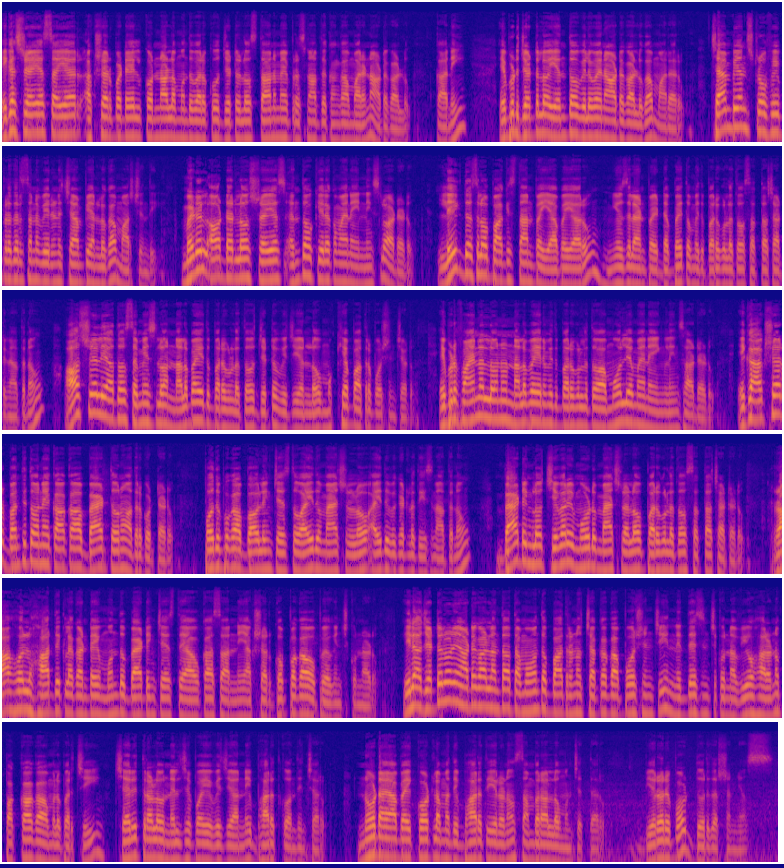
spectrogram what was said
ఇక శ్రేయస్ అయ్యర్ అక్షర్ పటేల్ కొన్నాళ్ళ ముందు వరకు జట్టులో స్థానమే ప్రశ్నార్థకంగా మారిన ఆటగాళ్ళు. కానీ ఇప్పుడు జట్టులో ఎంతో విలువైన ఆటగాళ్ళుగా మారారు. ఛాంపియన్స్ ట్రోఫీ ప్రదర్శన వీరిని ఛాంపియన్లుగా మార్చింది. మిడిల్ ఆర్డర్లో శ్రేయస్ ఎంతో కీలకమైన ఇన్నింగ్స్లో ఆడాడు. లీగ్ దశలో పాకిస్తాన్పై యాభై ఆరు న్యూజిలాండ్పై డెబ్బై తొమ్మిది పరుగులతో సత్తా చాటిన అతను ఆస్ట్రేలియాతో సెమీస్లో నలభై ఐదు పరుగులతో జట్టు విజయంలో ముఖ్య పాత్ర పోషించాడు. ఇప్పుడు ఫైనల్లోనూ నలభై ఎనిమిది పరుగులతో అమూల్యమైన ఇన్నింగ్స్ ఆడాడు. ఇక అక్షర్ బంతితోనే కాక బ్యాట్తోనూ అదరగొట్టాడు. పొదుపుగా బౌలింగ్ చేస్తూ ఐదు మ్యాచ్లలో ఐదు వికెట్లు తీసిన అతను బ్యాటింగ్లో చివరి మూడు మ్యాచ్లలో పరుగులతో సత్తా చాటాడు. రాహుల్ హార్దిక్ల కంటే ముందు బ్యాటింగ్ చేస్తే అవకాశాన్ని అక్షర్ గొప్పగా ఉపయోగించుకున్నాడు. ఇలా జట్టులోని ఆటగాళ్ళంతా తమ వంతు పాత్రను చక్కగా పోషించి నిర్దేశించుకున్న వ్యూహాలను పక్కాగా అమలుపరిచి చరిత్రలో నిలిచిపోయే విజయాన్ని భారత్కు అందించారు. నూట యాభై కోట్ల మంది భారతీయులను సంబరాల్లో ముంచెత్తారు. Bureau report Doordarshan news.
